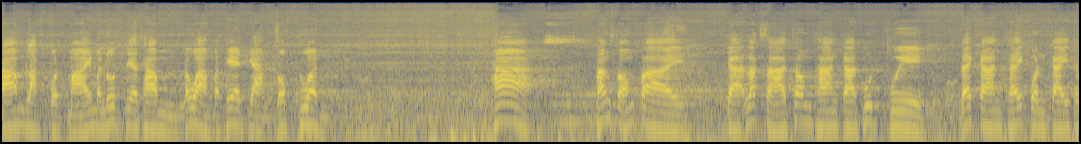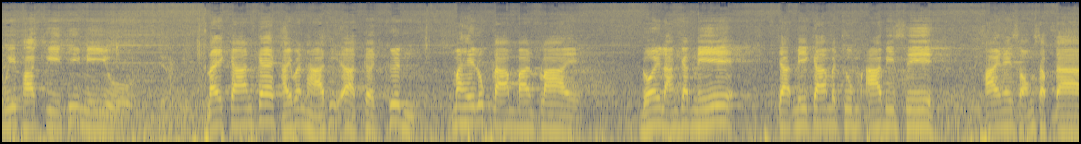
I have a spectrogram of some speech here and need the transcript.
ตามหลักกฎหมายมนุษยธรรมระหว่างประเทศอย่างครบถ้วน 5. ทั้งสองฝ่ายจะรักษาช่องทางการพูดคุย และการใช้กลไกทวิภาคีที่มีอยู่ ในการแก้ไขปัญหาที่อาจเกิดขึ้น ไม่ให้ลุกลามบานปลาย โดยหลังจากนี้จะมีการประชุม RBC ภายใน 2 สัปดาห์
